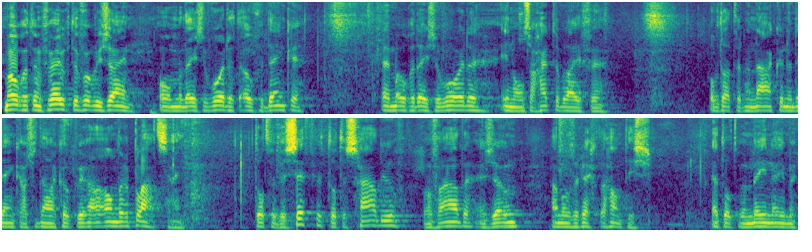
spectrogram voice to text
Mogen het een vreugde voor u zijn om deze woorden te overdenken. En mogen deze woorden in onze harten blijven. Opdat we erna kunnen denken als we dadelijk ook weer aan een andere plaats zijn. Tot we beseffen tot de schaduw van vader en zoon aan onze rechterhand is. En tot we meenemen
